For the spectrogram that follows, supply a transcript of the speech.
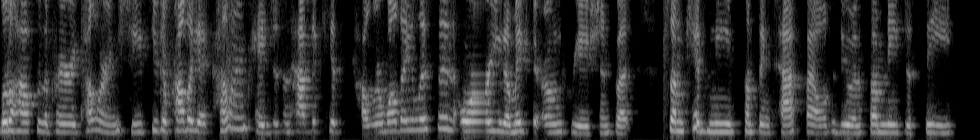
Little House on the Prairie coloring sheets. You could probably get coloring pages and have the kids color while they listen, or you know, make their own creation. But some kids need something tactile to do, and some need to see,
